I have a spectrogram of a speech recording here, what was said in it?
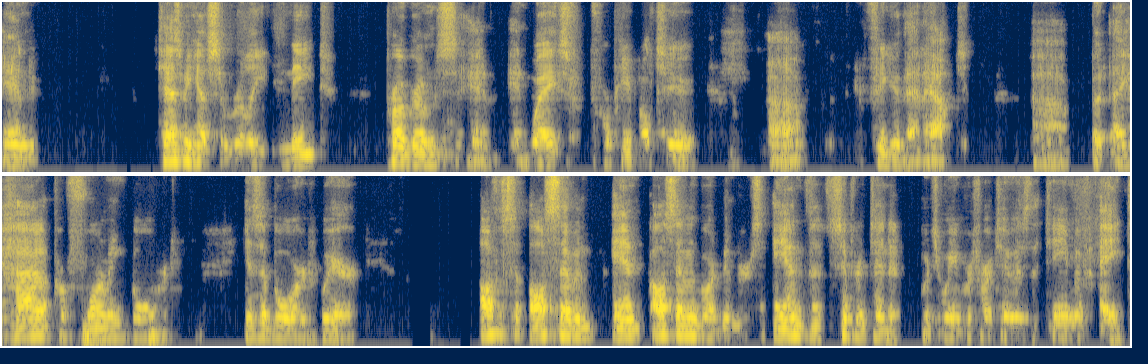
And TASB has some really neat programs and, and ways for people to uh, figure that out. Uh, but a high performing board is a board where all, all seven and all seven board members and the superintendent, which we refer to as the team of eight,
